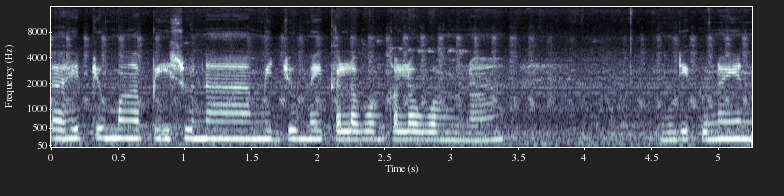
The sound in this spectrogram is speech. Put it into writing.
kahit yung mga piso na medyo may kalawang-kalawang na hindi ko na yan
